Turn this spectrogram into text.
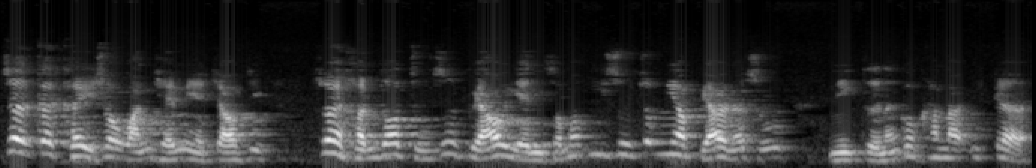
这个可以说完全没有交集，所以很多组织表演什么艺术重要表演的时候，你只能够看到一个。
